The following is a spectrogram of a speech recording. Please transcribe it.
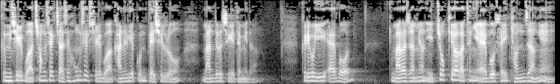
금실과 청색 자색 홍색 실과 가늘게 꾼 배실로 만들어지게 됩니다. 그리고 이 에봇 말하자면 이 조끼와 같은 이 에봇의 견장에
